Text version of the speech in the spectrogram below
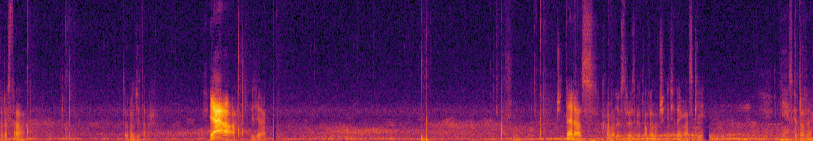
Teraz ta. To będzie ta. Ja! Wiedziałem. Hmm. Czy teraz Honor lustro jest gotowe na przyjęcie tej maski? Nie jest gotowe.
